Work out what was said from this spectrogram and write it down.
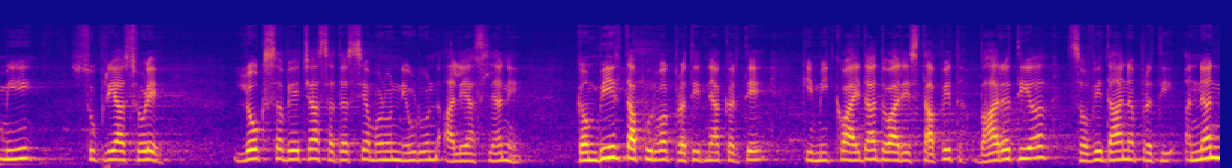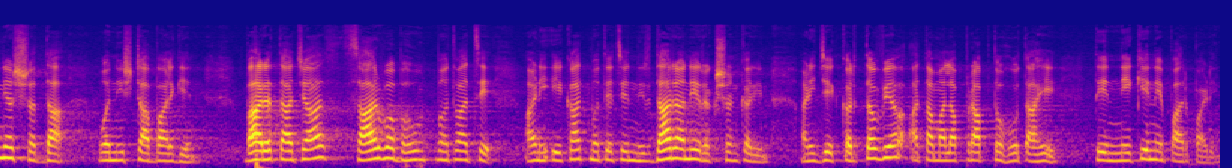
मी सुप्रिया सुळे लोकसभेच्या सदस्य म्हणून निवडून आले असल्याने गंभीरतापूर्वक प्रतिज्ञा करते की मी कायद्याद्वारे स्थापित भारतीय संविधानप्रती अनन्य श्रद्धा व निष्ठा बाळगेन. भारताच्या सार्वभौमत्वाचे आणि एकात्मतेचे निर्धाराने रक्षण करीन आणि जे कर्तव्य आता मला प्राप्त होत आहे ते नेकेने पार पाडेन.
